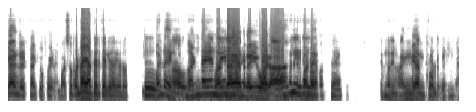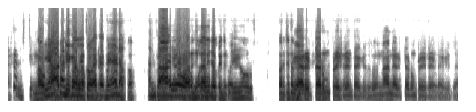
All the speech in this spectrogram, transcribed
ಕ್ಯಾಂಡಿಡೇಟ್ ಹಾಕಿ ಫೈಟ್ ಸೊ ಮಾಡ್ಸೋ ಬಂಡಾಯ ಅಭ್ಯರ್ಥಿ ಆಗಿದ್ದಾರೆ ಇವರು. ಬಂಡಾಯ ಹೌದು. ಬಂಡಾಯ ಬಂಡಾಯ ಅಂದ್ರೆ ಇವಾಗ ಬಂಡಾಯ ಬರುತ್ತೆ ನಿಮ್ಮದು ಹಂಗೆ ಅನ್ಕೊಳ್ರಿ. ನಾವು ಯಾಕ್ ಪಾರ್ಟಿಗಲ್ಲ ಅನ್ಕೊಬೇಕು? ಬೇಡ. ಅನ್ಕೊಬೇಕು? ನಾವೇ. ಒರಿಜಿನಲ್ ಇವ್ರು. ಎರಡು ಟರ್ಮ್ ಪ್ರೆಸಿಡೆಂಟ್ ಆಗಿದ್ರು. ನಾನು ಎರಡು ಟರ್ಮ್ ಪ್ರೆಸಿಡೆಂಟ್ ಆಗಿದ್ದೆ.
